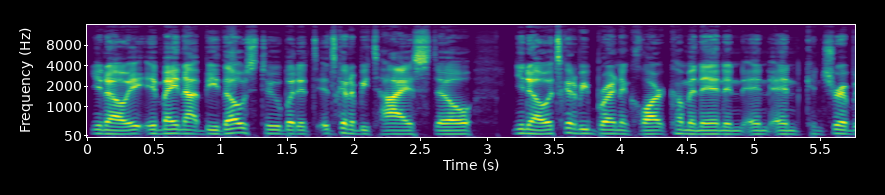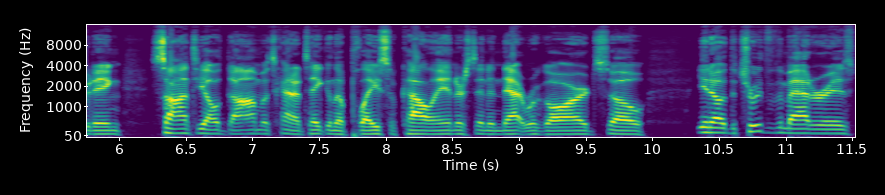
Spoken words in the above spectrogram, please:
You know, it, it may not be those two, but it's it's going to be Tyus still. You know, it's going to be Brandon Clarke coming in and, and, and contributing. Santi Aldama's kind of taking the place of Kyle Anderson in that regard. So, you know, the truth of the matter is,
